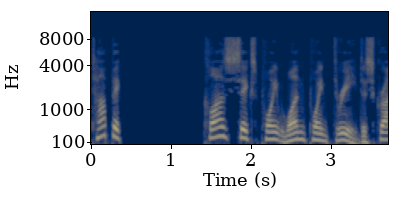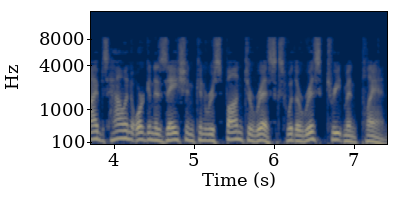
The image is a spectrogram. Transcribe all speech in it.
Topic Clause 6.1.3 describes how an organization can respond to risks with a risk treatment plan.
